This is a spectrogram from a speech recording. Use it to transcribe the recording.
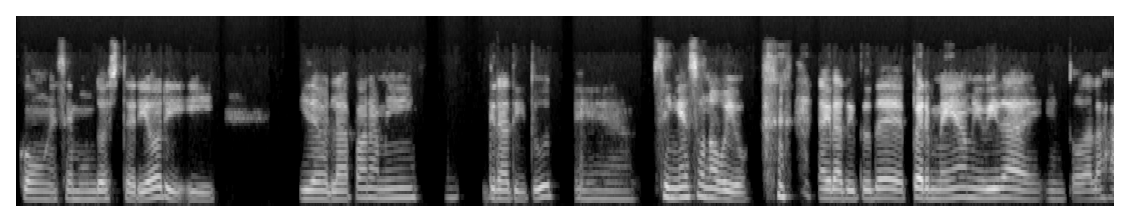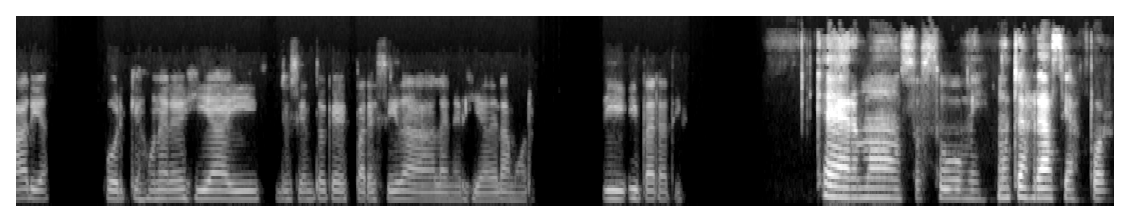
con ese mundo exterior y, y, de verdad para mí gratitud, eh, sin eso no vivo. la gratitud de, permea mi vida en, en, todas las áreas porque es una energía y yo siento que es parecida a la energía del amor. Y, y para ti. Qué hermoso, Sumi. Muchas gracias por,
